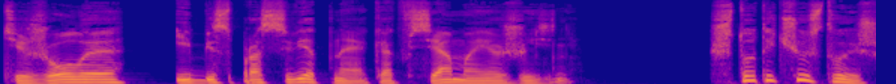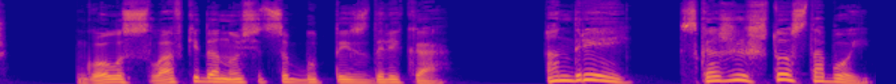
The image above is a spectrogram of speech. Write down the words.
Тяжелое и беспросветное, как вся моя жизнь. «Что ты чувствуешь?» Голос Славки доносится будто издалека. «Андрей, скажи, что с тобой?»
